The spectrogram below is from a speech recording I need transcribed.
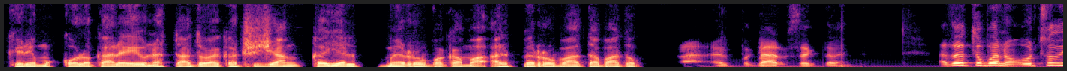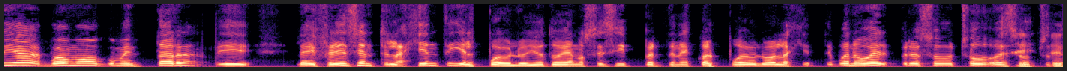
Queremos colocar ahí una estatua de Cachillanca y al perro, al perro patapato. Ah, claro, exactamente. A todo esto, bueno, otro día vamos a comentar eh, la diferencia entre la gente y el pueblo. Yo todavía no sé si pertenezco al pueblo o a la gente. Bueno, pero eso es otro,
